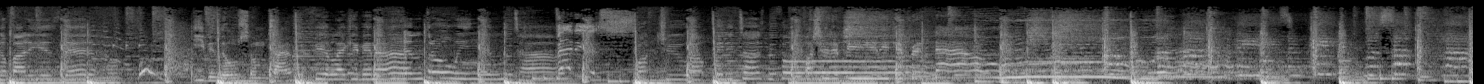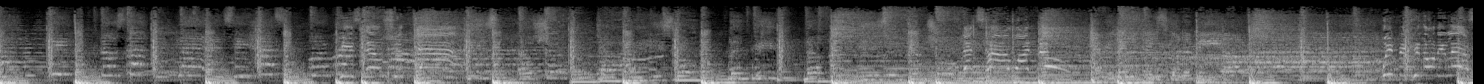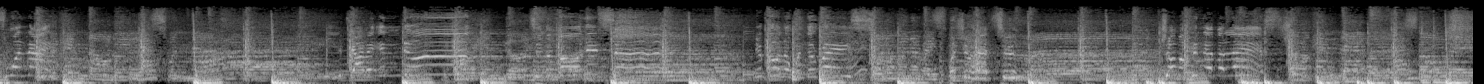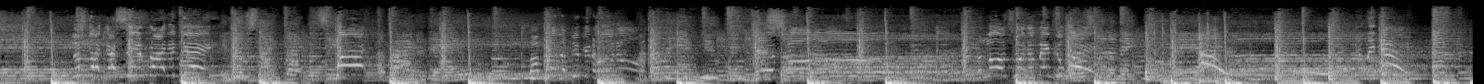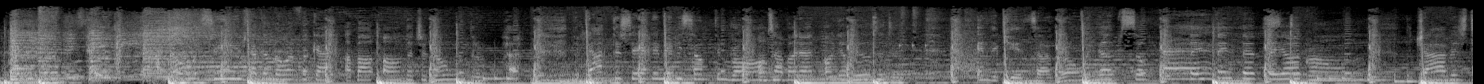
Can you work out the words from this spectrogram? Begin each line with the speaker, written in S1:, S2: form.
S1: Nobody is there to help. Even though sometimes you feel like giving up and throwing in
